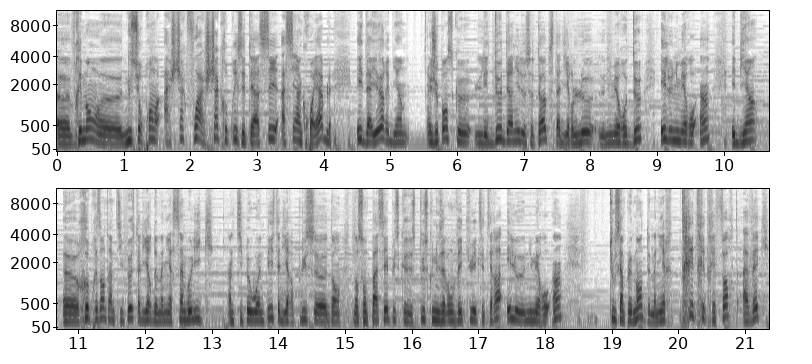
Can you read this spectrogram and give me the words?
euh, vraiment euh, nous surprendre à chaque fois, à chaque reprise, c'était assez, assez incroyable. Et d'ailleurs, eh bien, je pense que les deux derniers de ce top, c'est-à-dire le, numéro 2 et le numéro 1, eh bien, euh, représentent un petit peu, c'est-à-dire de manière symbolique, un petit peu One Piece, c'est-à-dire plus dans, dans son passé, plus que tout ce que nous avons vécu, etc. Et le numéro 1, tout simplement de manière très très très forte avec,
